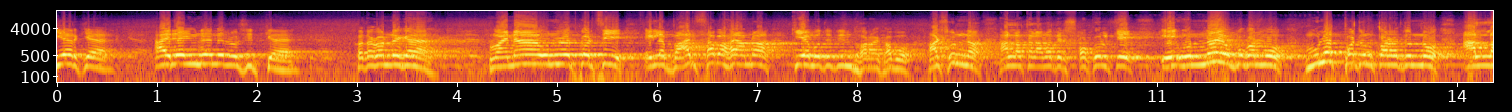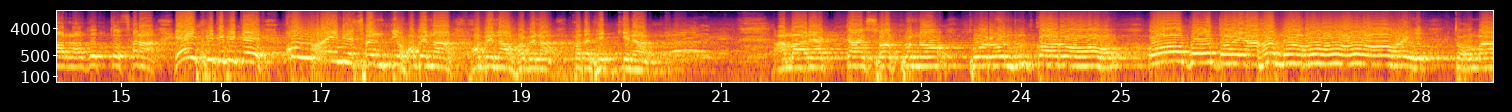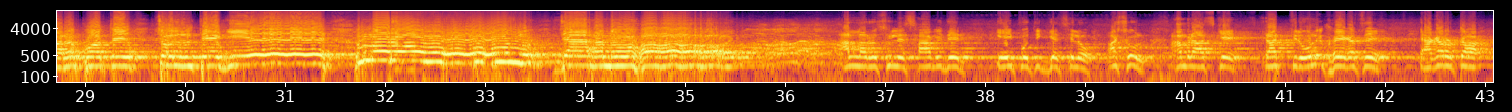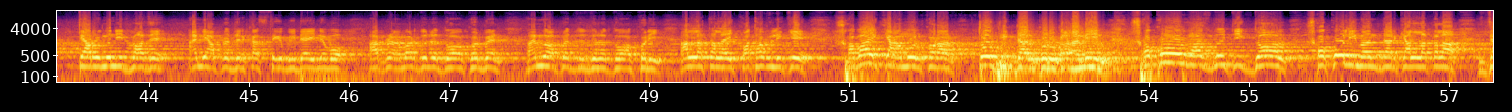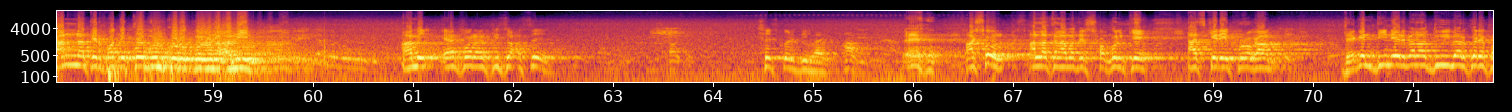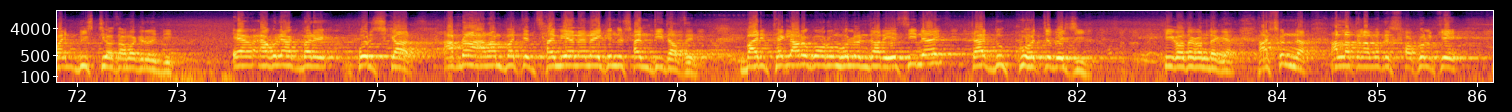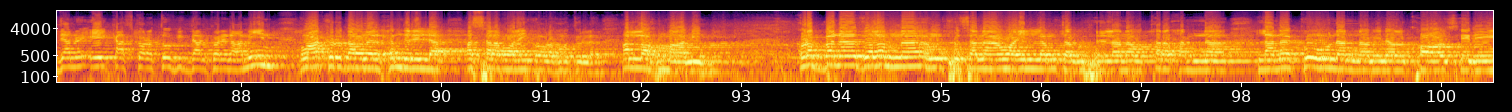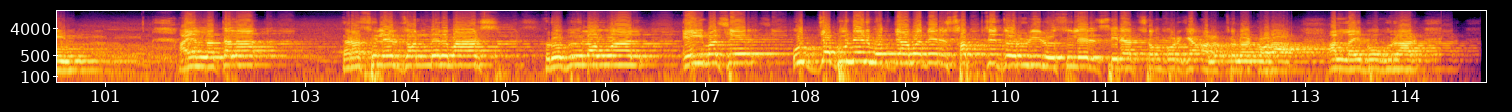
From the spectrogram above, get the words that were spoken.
ইয়ার কে? আইরে ইউনিয়নের রশিদ কে? কথা কন রে কে? মায়না অনুরোধ করছি, এগুলো বার সাবা হয় আমরা কিয়ামতের দিন ধরা খাব। আসুন না, আল্লাহ তালা আমাদের সকলকে এই অন্যায় উপকর্ম মূলোৎপাটন করার জন্য আল্লাহর রাজত্ব ছাড়া এই পৃথিবীতে কোনো আইনে শান্তি হবে না হবে না হবে না। কথা ঠিক কিনা? আমার একটা স্বপ্ন পূরণ করো। ও গো তোমার পথে চলতে গিয়ে মরণ যেন হয়। আল্লাহ রসুলের সাহাবিদের এই প্রতিজ্ঞা ছিল। আসুন, আমরা আজকে রাত্রি অনেক হয়ে গেছে, এগারোটা তেরো মিনিট বাজে। আমি আপনাদের কাছ থেকে বিদায় নেব। আপনারা আমার জন্য দোয়া করবেন, আমিও আপনাদের জন্য দোয়া করি। আল্লাহ তালা এই কথাগুলিকে সবাইকে আমল করার তৌফিক দান করুক, আমিন। সকল রাজনৈতিক দল, সকল ইমানদারকে আল্লাহ তালা জান্নাতের পথে কবুল করুক বলুন, আমিন। আমি এরপর আর কিছু আছে? শেষ করে দিই ভাই। আসুন আল্লাহ তালা আমাদের সকলকে আজকের এই প্রোগ্রাম, দেখেন দিনের বেলা দুইবার করে পানি বৃষ্টি হতো আমাদের ওই দিক। এখন একবারে পরিষ্কার আপনারা আরাম পাচ্ছেন সামিয়ানা নাই কিন্তু শান্তিতে আছেন বাড়ির থাকলে আরও গরম হলো যার এসি নাই তার দুঃখ হচ্ছে বেশি কি কথা কোনটাকে আসুন না আল্লাহ তালা আমাদের সকলকে যেন এই কাজ করার তৌফিক দান করেন আমিন ও আখরুদ আলহামদুলিল্লাহ আসসালামু আলাইকুম রহমতুল্লাহ আল্লাহ আমিন ربنا ظلمنا أنفسنا وإن لم تغفر لنا وترحمنا لنكونن من الخاسرين আয় আল্লাহ তালা রাসুলের জন্মের মাস রবিউল আউয়াল, এই মাসের উদযাপনের মধ্যে আমাদের সবচেয়ে জরুরি রসুলের সিরাত সম্পর্কে আলোচনা করা। আল্লাহ বগুড়ার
